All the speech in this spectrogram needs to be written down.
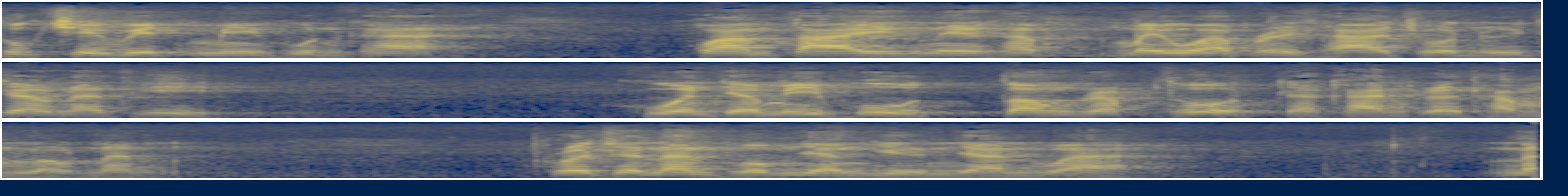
ทุกชีวิตมีคุณค่า ความตายเนี่ยครับไม่ว่าประชาชนหรือเจ้าหน้าที่ ควรจะมีผู้ต้องรับโทษจากการกระทำเหล่านั้น เพราะฉะนั้นผมยังยืนยันว่าณ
